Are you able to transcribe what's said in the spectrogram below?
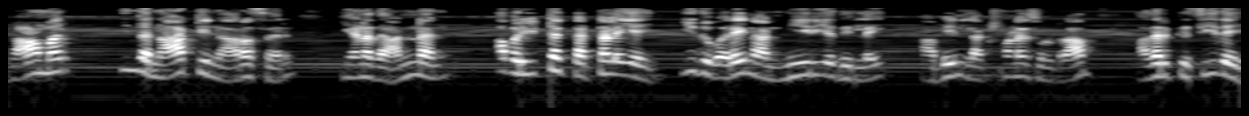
ராமர் இந்த நாட்டின் அரசர் எனது அண்ணன் அவர் இட்ட கட்டளையை இதுவரை நான் மீறியதில்லை அப்படின்னு லக்ஷ்மணன் சொல்றான் அதற்கு சீதை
